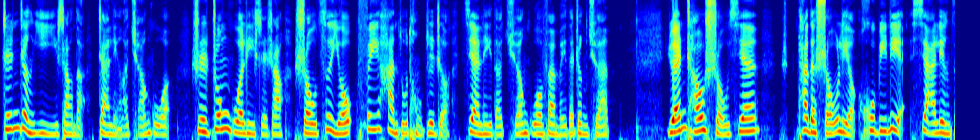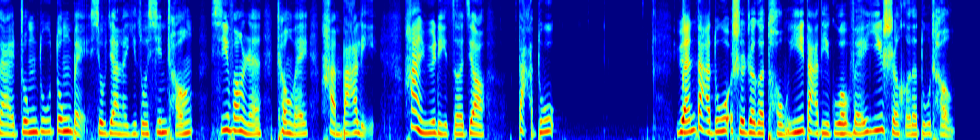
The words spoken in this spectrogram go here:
真正意义上的占领了全国，是中国历史上首次由非汉族统治者建立的全国范围的政权。元朝首先，他的首领忽必烈下令在中都东北修建了一座新城，西方人称为汉巴里，汉语里则叫大都。元大都是这个统一大帝国唯一适合的都城，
